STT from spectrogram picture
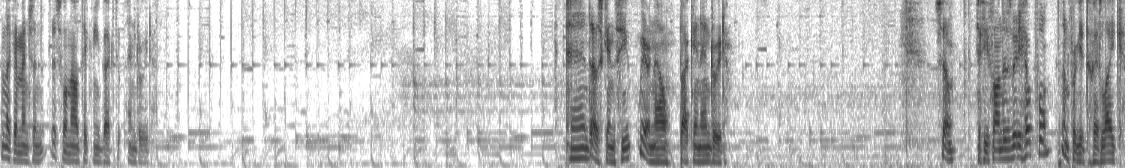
And like I mentioned, this will now take me back to Android. And as you can see, we are now back in Android. So, if you found this video helpful, don't forget to hit like,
